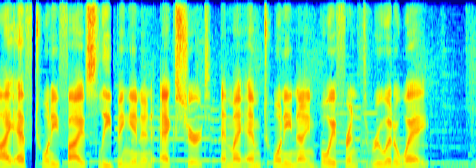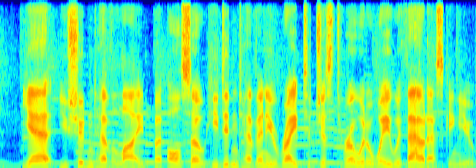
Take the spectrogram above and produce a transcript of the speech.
I F25 sleeping in an X shirt and my M29 boyfriend threw it away. Yeah, you shouldn't have lied, but also he didn't have any right to just throw it away without asking you.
